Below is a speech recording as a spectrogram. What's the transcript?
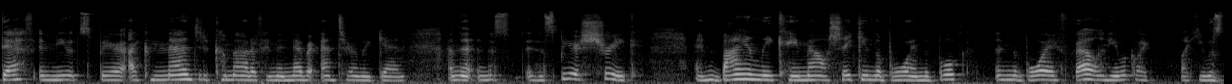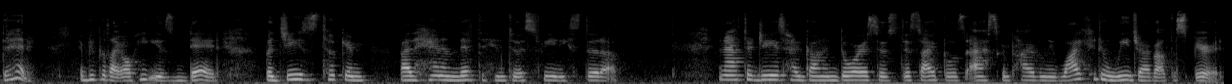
deaf and mute spirit, I command you to come out of him and never enter him again. And the and the, and the spirit shrieked and violently came out, shaking the boy. And the book and the boy fell, and he looked like like he was dead. And people were like, "Oh, he is dead," but Jesus took him by the hand and lifted him to his feet, and he stood up. And after Jesus had gone indoors, his disciples asked him privately, "Why couldn't we drive out the spirit?"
